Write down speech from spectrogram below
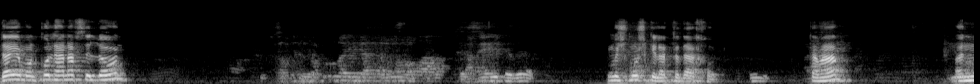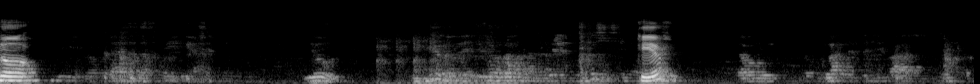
diamond كلها نفس اللون؟ مش مشكلة التداخل. تمام؟ إنه كيف لو الواحد يجيب على المفروض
